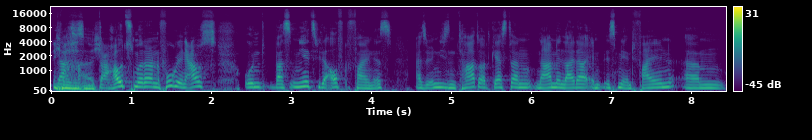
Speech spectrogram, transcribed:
Ich da, es da haut's mir dann ein Vogel aus. Und was mir jetzt wieder aufgefallen ist, also in diesem Tatort gestern, Name leider ist mir entfallen, ähm,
